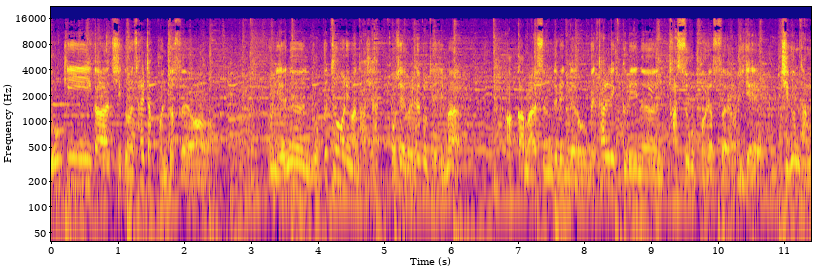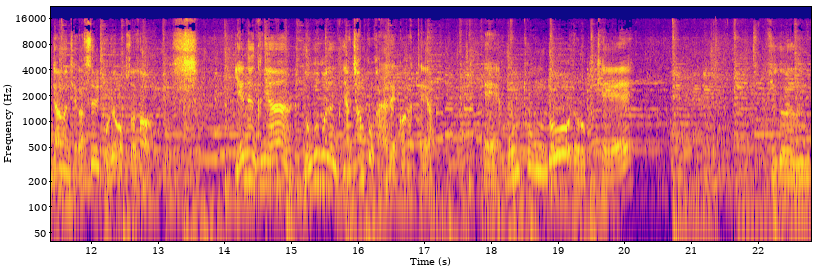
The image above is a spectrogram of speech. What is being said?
여기가 지금 살짝 번졌어요. 그럼 얘는 요 끄트머리만 다시 하- 도색을 해도 되지만 아까 말씀드린 대로 메탈릭 그린은 다 쓰고 버렸어요. 이게 지금 당장은 제가 쓸 도력 없어서 얘는 그냥 요 부분은 그냥 참고 가야 될 것 같아요. 네, 몸통도 이렇게 지금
